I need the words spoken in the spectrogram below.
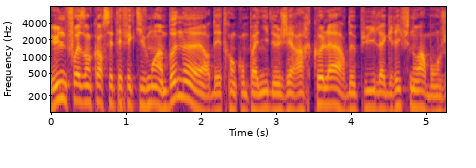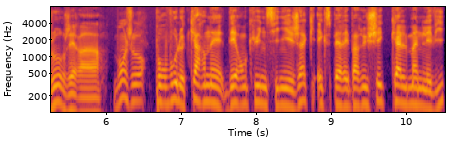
Une fois encore, c'est effectivement un bonheur d'être en compagnie de Gérard Collard depuis la Griffe Noire. Bonjour Gérard. Bonjour. Pour vous, le carnet des rancunes signé Jacques, expert et paru chez Calman Lévy.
